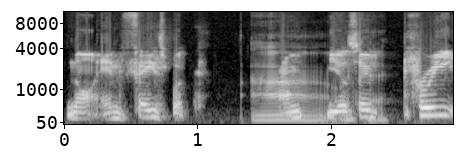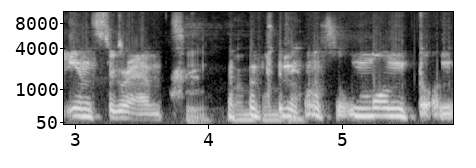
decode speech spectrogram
No, en Facebook. Ah, yo soy pre-Instagram. Sí, Teníamos un montón,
